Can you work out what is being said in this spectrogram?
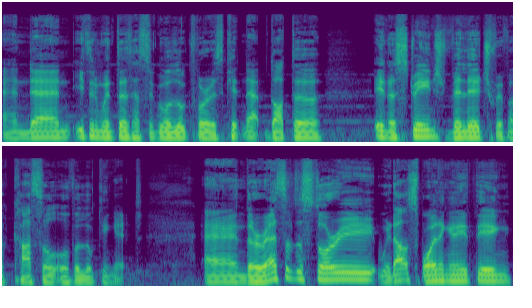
And then Ethan Winters has to go look for his kidnapped daughter in a strange village with a castle overlooking it. And the rest of the story, without spoiling anything,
